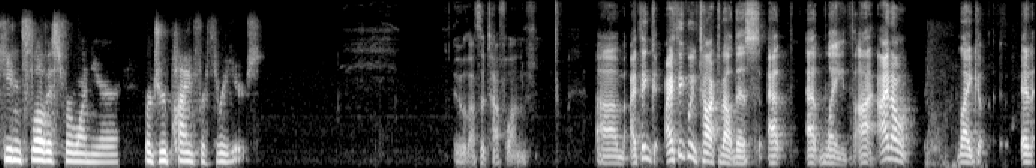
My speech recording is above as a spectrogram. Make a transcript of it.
Kedon Slovis for one year, or Drew Pyne for three years? Ooh, that's a tough one. Um, I think I think we've talked about this at at length. I I don't like and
